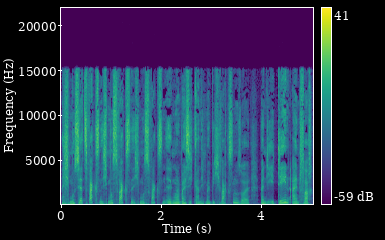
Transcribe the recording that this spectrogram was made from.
ich muss jetzt wachsen, ich muss wachsen, ich muss wachsen. Irgendwann weiß ich gar nicht mehr, wie ich wachsen soll. Wenn die Ideen einfach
